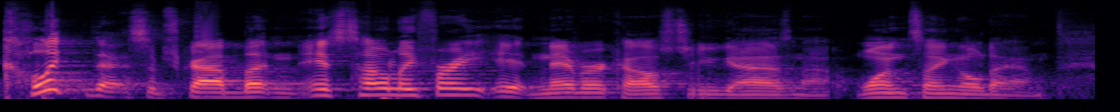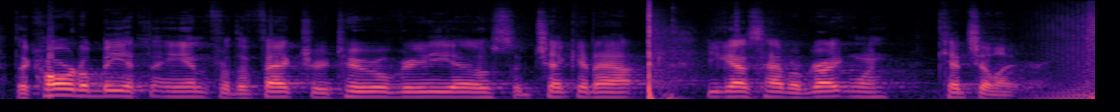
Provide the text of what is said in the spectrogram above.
click that subscribe button. It's totally free. It never costs you guys not one single dime. The card will be at the end for the factory tour video, so check it out. You guys have a great one. Catch you later.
